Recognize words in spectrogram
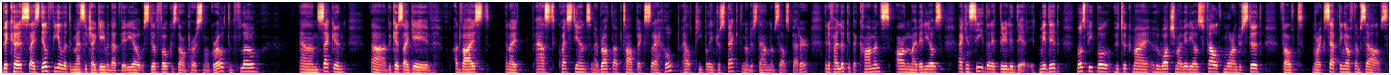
because I still feel that the message I gave in that video was still focused on personal growth and flow. And second, uh, because I gave advice and I asked questions and I brought up topics that I hope help people introspect and understand themselves better. And if I look at the comments on my videos, I can see that it really did. It did. Most people who took my who watched my videos felt more understood, felt more accepting of themselves,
